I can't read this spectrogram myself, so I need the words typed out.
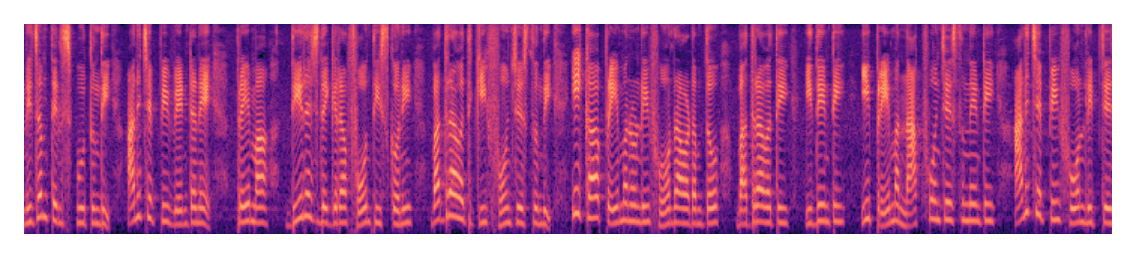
నిజం తెలిసిపోతుంది అని చెప్పి వెంటనే ప్రేమ ధీరజ్ దగ్గర ఫోన్ తీసుకొని భద్రావతికి ఫోన్ చేస్తుంది. ఇక ప్రేమ నుండి ఫోన్ రావడంతో భద్రావతి ఇదేంటి? ఈ ప్రేమ నాకు ఫోన్ చేస్తుందేంటి? అని చెప్పి ఫోన్ లిఫ్ట్ చేసి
